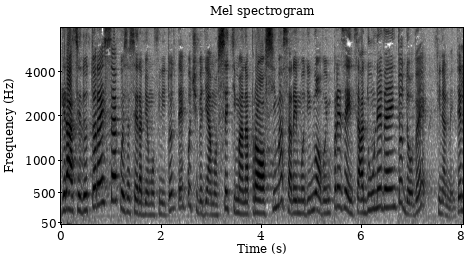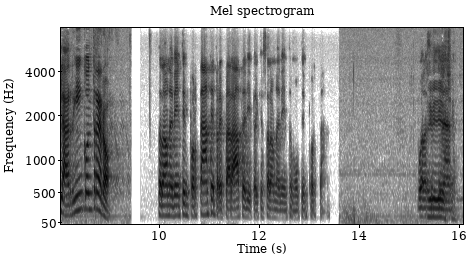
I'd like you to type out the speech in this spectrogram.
Grazie dottoressa, questa sera abbiamo finito il tempo, ci vediamo settimana prossima, saremo di nuovo in presenza ad un evento dove finalmente la rincontrerò. Sarà un evento importante, preparatevi perché sarà un evento molto importante. Buona settimana.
